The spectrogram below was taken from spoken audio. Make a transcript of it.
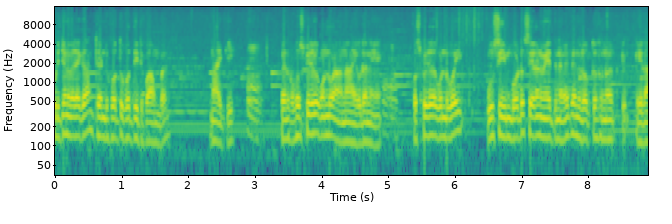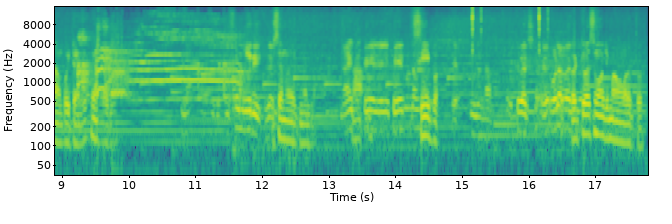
பிடிச்சோன்னு வரைக்கும் தான் ரெண்டு கொத்து கொத்திட்டு பாம்பை நாய்க்கு. எனக்கு ஹாஸ்பிட்டலுக்கு கொண்டு போனாங்க நாய் உடனே. ஹாஸ்பிட்டலுக்கு கொண்டு போய் ஊசியும் போட்டு சேரணும் ஏற்றினவே இந்த டாக்டர் சொன்னதுக்கு இதான் போயிட்டாங்க எட்டு வருஷமா? வச்சு மாமா வளர்த்தோம்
